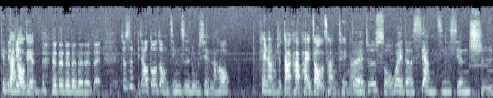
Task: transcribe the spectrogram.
甜点店，蛋糕店，对对对对对对对对。就是比较多这种精致路线，然后可以让你去打卡拍照的餐厅啊。对，就是所谓的相机先吃，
